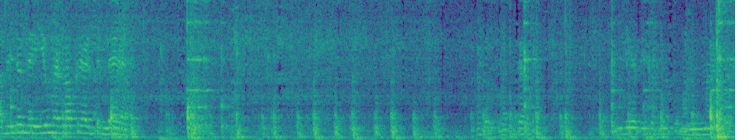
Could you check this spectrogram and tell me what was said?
അതിന്റെ നെയ്യും വെള്ളമൊക്കെ ആയിട്ടില്ലേ? അത് മറ്റേ ഉള്ളി അധികം നന്നായിട്ട്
